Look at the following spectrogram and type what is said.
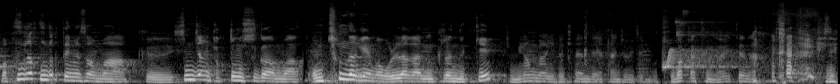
막 쿵닥쿵닥대면서 막 그 심장 박동수가 막 엄청나게 막 올라가는 그런 느낌? 좀 이런 말이 그렇긴 한데 약간 좀 이제 뭐 도박 같은 거 할 때나 이제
